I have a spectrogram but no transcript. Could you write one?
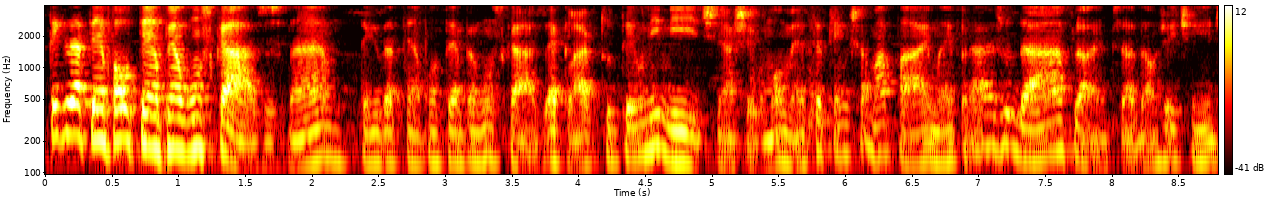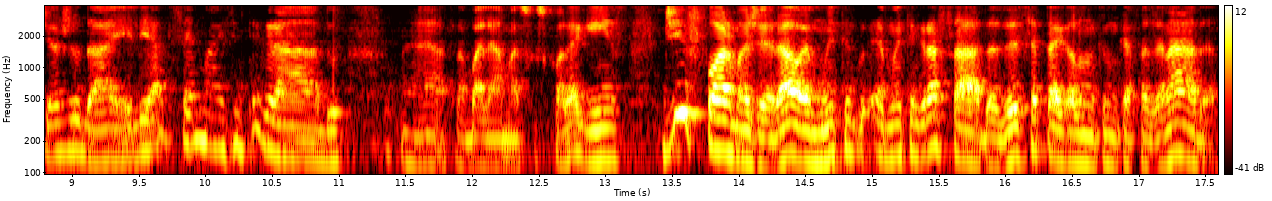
Tem que dar tempo ao tempo em alguns casos, né? Tem que dar tempo ao tempo em alguns casos. É claro que tudo tem um limite, né? Chega um momento que você tem que chamar pai, mãe para ajudar, falar, ah, precisa dar um jeitinho de ajudar ele a ser mais integrado, né? a trabalhar mais com os coleguinhas. De forma geral, é muito, é muito engraçado. Às vezes você pega aluno que não quer fazer nada,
